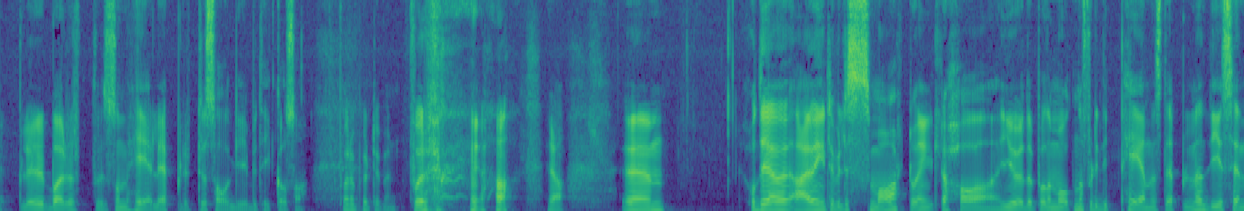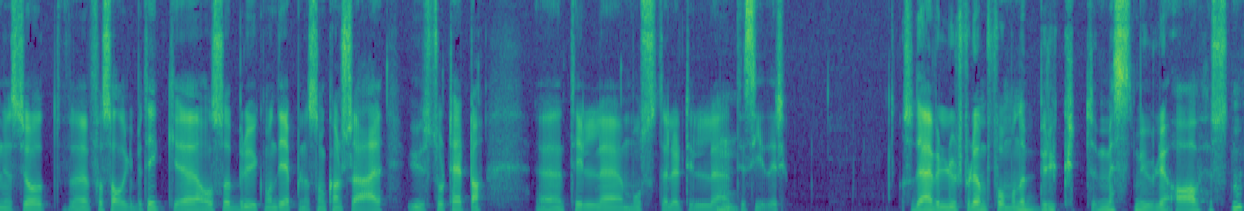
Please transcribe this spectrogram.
epler bare som hele epler til salg i butikk også. For å putte i munnen. For, ja, ja. Ehm, og det er jo, egentlig veldig smart å egentlig ha, gjøre det på den måten, fordi de peneste eplene de sendes jo for salg i butikk, eh, og så bruker man de eplene som kanskje er usortert da, eh, til eh, most eller til, Mm. til sider. Så det er veldig lurt, for da får man jo brukt mest mulig av høsten.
